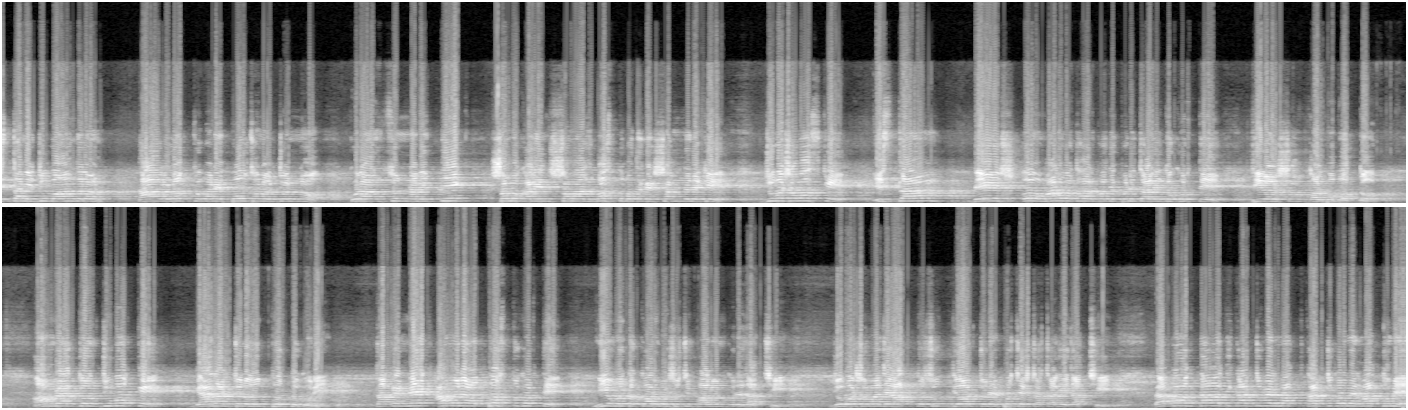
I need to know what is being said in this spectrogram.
ইসলামী যুব আন্দোলন তার লক্ষ্যমানে পৌঁছানোর জন্য কোরআন সুন্না ভিত্তিক সমকালীন সমাজ বাস্তবতাকে সামনে রেখে যুব সমাজকে ইসলাম, দেশ ও মানবতার পথে পরিচালিত করতে দৃঢ় সংকল্পবদ্ধ। আমরা একজন যুবককে জ্ঞানার্জনে উদ্বুদ্ধ করি। তাকে নেক আমলে অভ্যস্ত করতে নিয়মিত কর্মসূচি পালন করে যাচ্ছি। যুব সমাজের আত্মশুদ্ধি অর্জনের প্রচেষ্টা চালিয়ে যাচ্ছি। ব্যাপক দাওয়াতি কার্যক্রমের কার্যক্রমের মাধ্যমে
